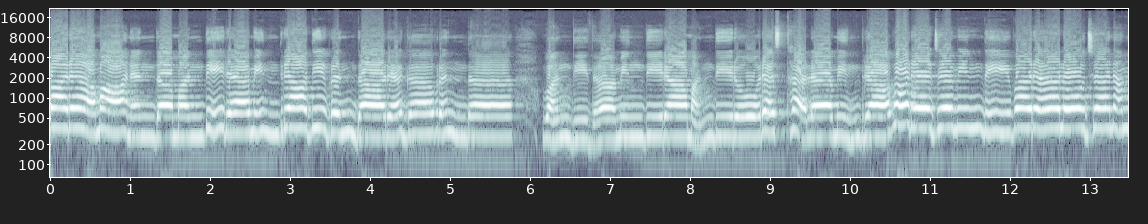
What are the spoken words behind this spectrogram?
പരമാനന്ദ മന്ദിരമിന്ദ്രാദി വൃന്ദാരഗവൃന്ദ വന്ദിതമിന്ദിരാ മന്ദിരോരസ്ഥലമിന്ദ്രാവരജമിന്ദിവരലോചനം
